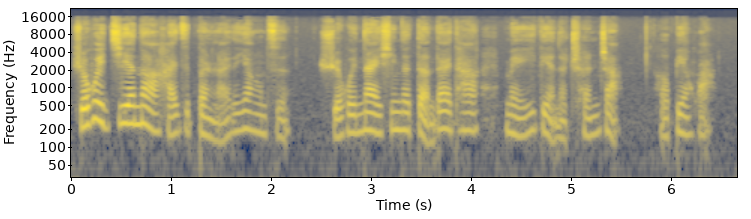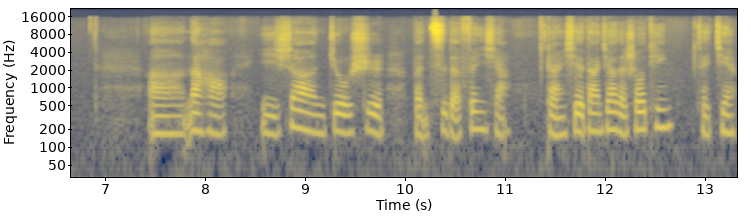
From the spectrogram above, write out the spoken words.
学会接纳孩子本来的样子，学会耐心的等待他每一点的成长和变化。啊，那好，以上就是本次的分享，感谢大家的收听，再见。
